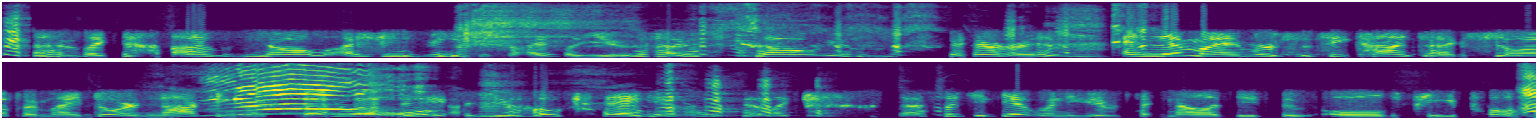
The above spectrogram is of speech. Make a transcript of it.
I was like, um, no, I didn't mean to dial you. And I was so embarrassed. And then my emergency contacts show up at my door knocking like, Are you okay? Are you okay? And I'm like, that's what you get when you give technology to old people.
